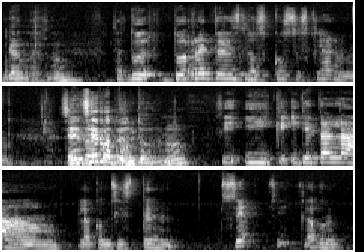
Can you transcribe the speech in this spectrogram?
ganas, ¿no? O sea, tu, tu reto es los costos, claro, ¿no? Sí, en cierto parte- punto, ¿no? Sí, ¿y qué, y qué tal la, la consistencia? Sí, la consistencia,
